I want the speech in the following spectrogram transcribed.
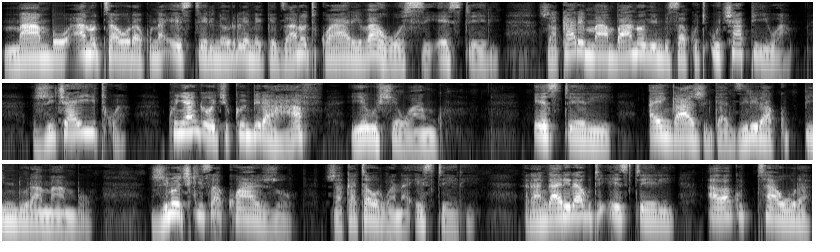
mambo anotaura kuna esteri noruremekedzo anoti kwaari vahosi esteri zvakare mambo anovimbisa kuti uchapiwa. Zvichaitwa kunyange uchikumbira hafu yeushe hwangu. Esteri ainge azvigadzirira kupindura mambo. Zvinotyisa kwazvo zvakataurwa naesteri. Rangarira kuti esteri ava kutaura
